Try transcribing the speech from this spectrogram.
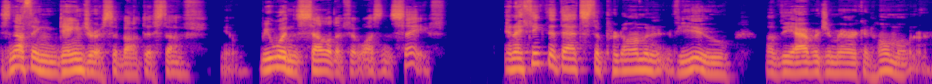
there's nothing dangerous about this stuff. You know, we wouldn't sell it if it wasn't safe. And I think that that's the predominant view of the average American homeowner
